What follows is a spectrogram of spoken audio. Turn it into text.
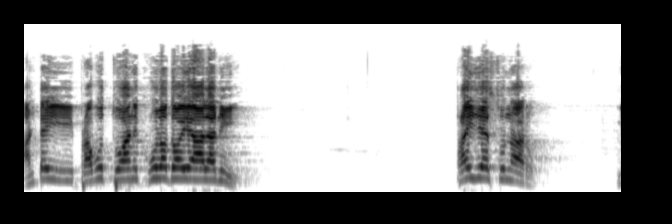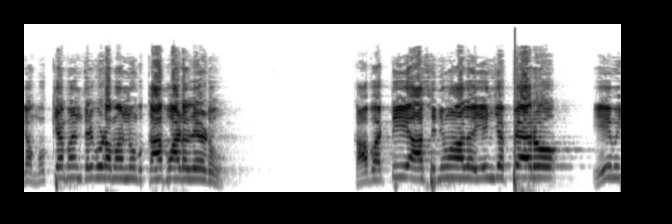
అంటే ఈ ప్రభుత్వాన్ని కూలదోయాలని. ట్రై చేస్తున్నారు. ఇంకా ముఖ్యమంత్రి కూడా మనం కాపాడలేడు. కాబట్టి ఆ సినిమాలో ఏం చెప్పారో ఏమి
